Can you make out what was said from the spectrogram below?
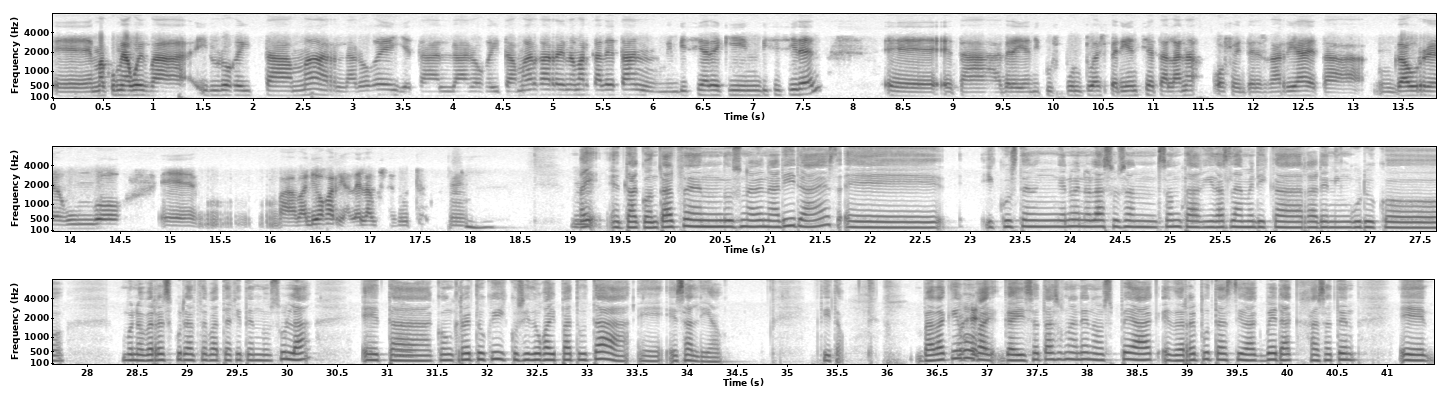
E, emakume hauek ba, irurogeita mar, larogei eta larogeita margarren amarkadetan minbiziarekin bizi ziren, e, eta bereien ikuspuntua, esperientzia eta lana oso interesgarria eta gaur egungo e, ba, baliogarria dela uste dut. Mm. Mhm. Bai, eta kontatzen duzunaren arira, ez? E, ikusten genuen hola Susan Sontag idazle Amerikarraren inguruko bueno, berreskuratze bat egiten duzula, eta konkretuki ikusi du gaipatuta e, esaldi hau. Zito. Badakigu gaizotasunaren ospeak edo erreputazioak berak jasaten e,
